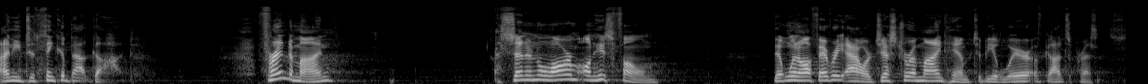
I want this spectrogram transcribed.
I need to think about God. Friend of mine set an alarm on his phone that went off every hour just to remind him to be aware of God's presence.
